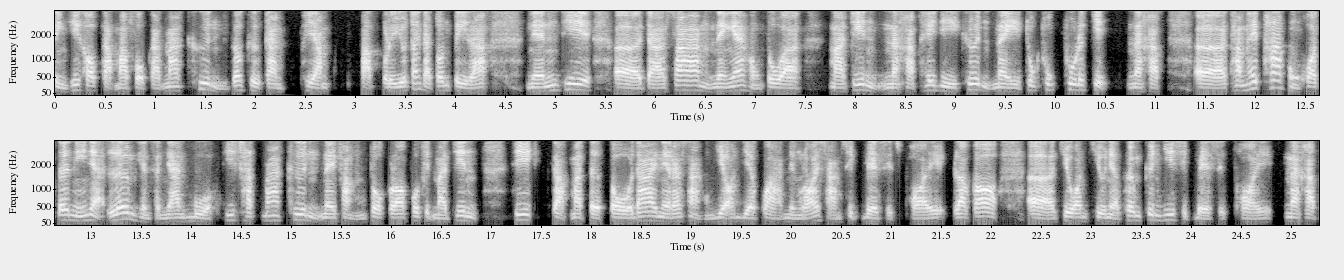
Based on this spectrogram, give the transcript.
สิ่งที่เขากลับมาโฟกัสมากขึ้น ก็คือการพยายาม ปรับกลยุทธ์ตั้งแต่ต้นปีละ เน้นที่จะสร้างในแง่ของตัว Margin นะครับให้ดีขึ้นในทุกๆธุรกิจนะครับทำให้ภาพของควอเตอร์นี้เนี่ยเริ่มเห็นสัญญาณบวกที่ชัดมากขึ้นในฝั่งตัว Gross Profit Margin ที่กลับมาเติบโตได้ในลักษณะของ year on year กว่า 130 basis point แล้วก็เอ่อ Q on Q เนี่ยเพิ่มขึ้น 20 basis point นะครับ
